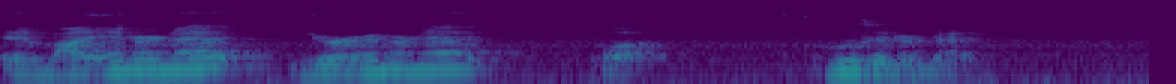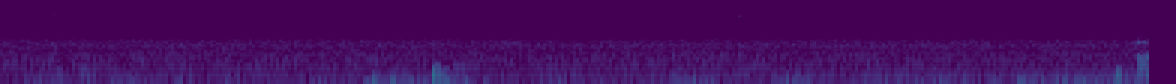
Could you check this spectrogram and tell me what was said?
In my internet? Your internet? What? Whose internet? Oh,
